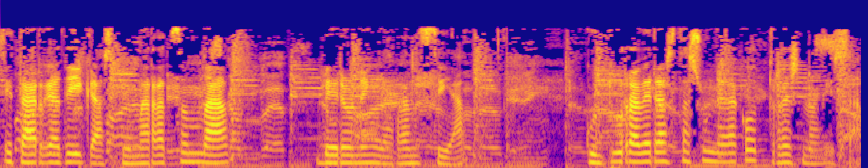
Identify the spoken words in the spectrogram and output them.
Eta argatik azpimarratzen da beronen garrantzia. Kulturra beraztasunerako tresna gisa.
